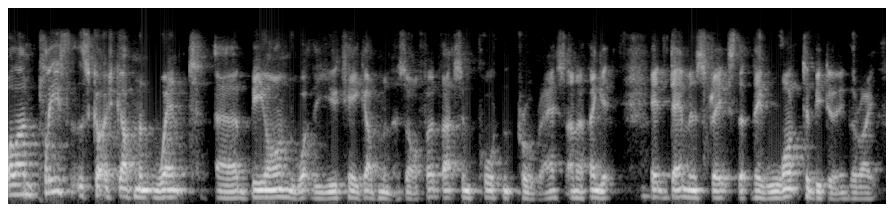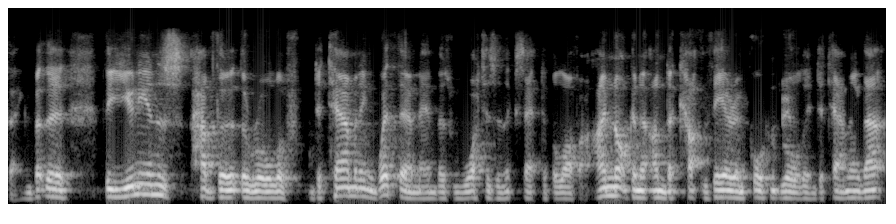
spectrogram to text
Well, I'm pleased that the Scottish Government went uh, beyond what the UK Government has offered. That's important progress. And I think it, it demonstrates that they want to be doing the right thing. But the, the unions have the, the role of determining with their members what is an acceptable offer. I'm not going to undercut their important role in determining that,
